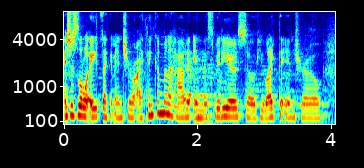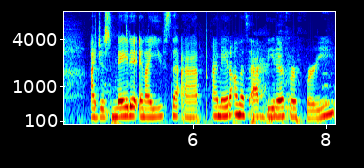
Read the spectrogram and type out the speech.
it's just a little eight second intro. I think i'm gonna have it in this video so if you like the intro i just made it and i used the app. I made it on this app vita for free.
